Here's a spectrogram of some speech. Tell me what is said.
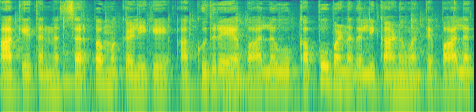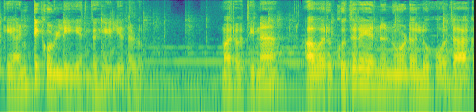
ಆಕೆ ತನ್ನ ಸರ್ಪ ಮಕ್ಕಳಿಗೆ ಆ ಕುದುರೆಯ ಬಾಲವು ಕಪ್ಪು ಬಣ್ಣದಲ್ಲಿ ಕಾಣುವಂತೆ ಬಾಲಕ್ಕೆ ಅಂಟಿಕೊಳ್ಳಿ ಎಂದು ಹೇಳಿದಳು. ಮರುದಿನ ಅವರು ಕುದುರೆಯನ್ನು ನೋಡಲು ಹೋದಾಗ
